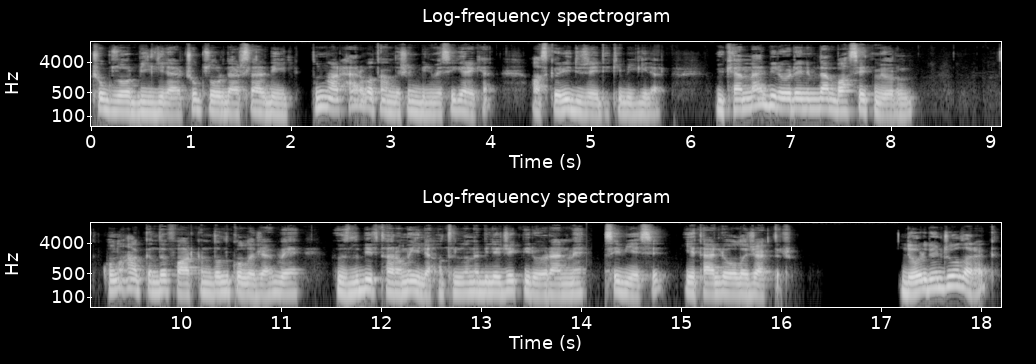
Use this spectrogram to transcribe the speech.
çok zor bilgiler, çok zor dersler değil. Bunlar her vatandaşın bilmesi gereken asgari düzeydeki bilgiler. Mükemmel bir öğrenimden bahsetmiyorum. Konu hakkında farkındalık olacak ve hızlı bir tarama ile hatırlanabilecek bir öğrenme seviyesi yeterli olacaktır. Dördüncü olarak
